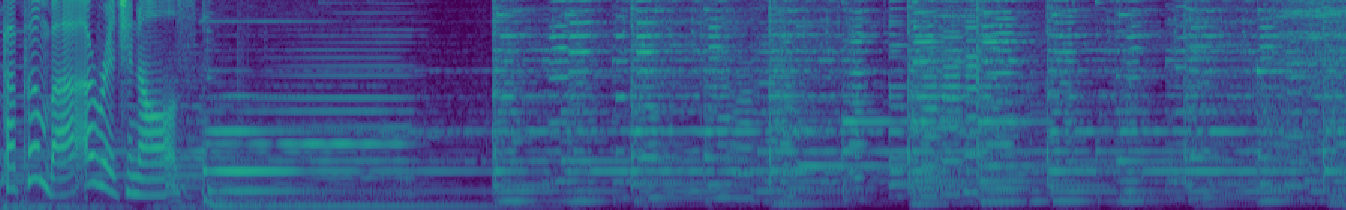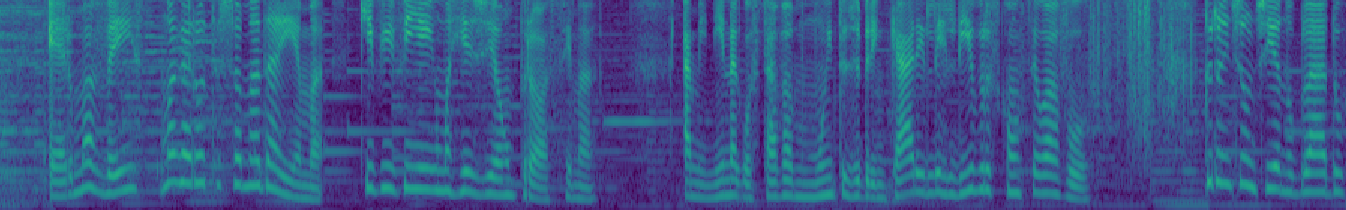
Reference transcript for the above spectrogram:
Papumba Originals. Era uma vez uma garota chamada Emma, que vivia em uma região próxima. A menina gostava muito de brincar e ler livros com seu avô. Durante um dia nublado,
